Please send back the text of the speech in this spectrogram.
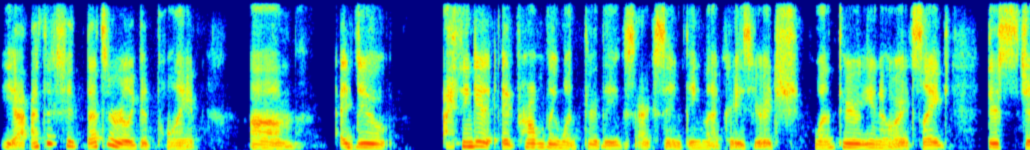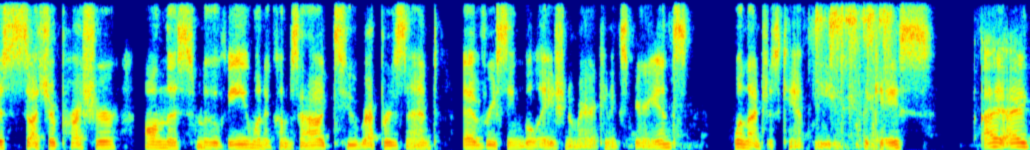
Yeah, I think she, that's a really good point. Um, I do. I think it, it probably went through the exact same thing that Crazy Rich went through. You know, it's like there's just such a pressure on this movie when it comes out to represent every single Asian American experience when that just can't be the case. I,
